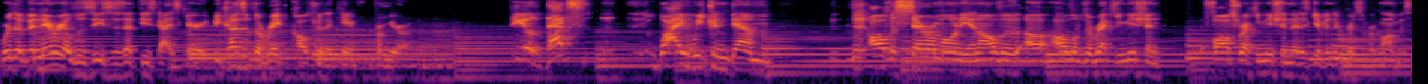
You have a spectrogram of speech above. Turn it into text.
were the venereal diseases that these guys carried because of the rape culture that came from Europe. You know, that's why we condemn the, all the ceremony and all the all of the recognition, the false recognition that is given to Christopher Columbus.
